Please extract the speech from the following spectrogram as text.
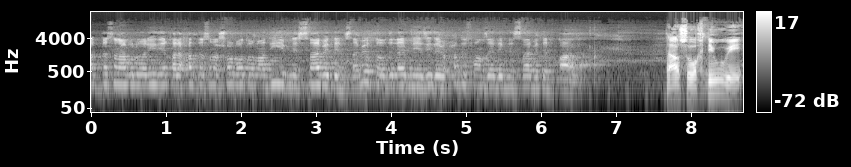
حدثنا ابو الوليد قال حدثنا شعبة عن عدي بن ثابت سمعت عبد الله بن يزيد يحدث عن زيد بن ثابت قال تاسو وختي وي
